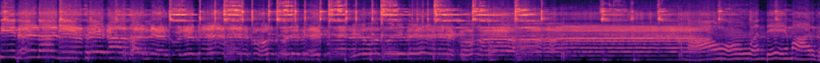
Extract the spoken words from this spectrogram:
ದೃಢ ಭಕ್ತಿದಿಂದ ನೀ ತ್ರಿಕಾಲದಲ್ಲಿ ನುಡಿಬೇಕು ನುಡಿಬೇಕು ನೀವು ಒಂದೇ ಮಾರ್ಗ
